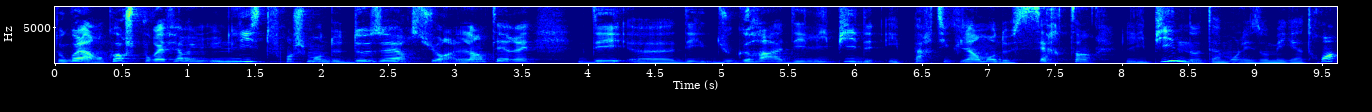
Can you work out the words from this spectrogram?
Donc voilà, encore je pourrais faire une, liste franchement de deux heures sur l'intérêt euh, du gras, des lipides et particulièrement de certains lipides, notamment les oméga 3,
